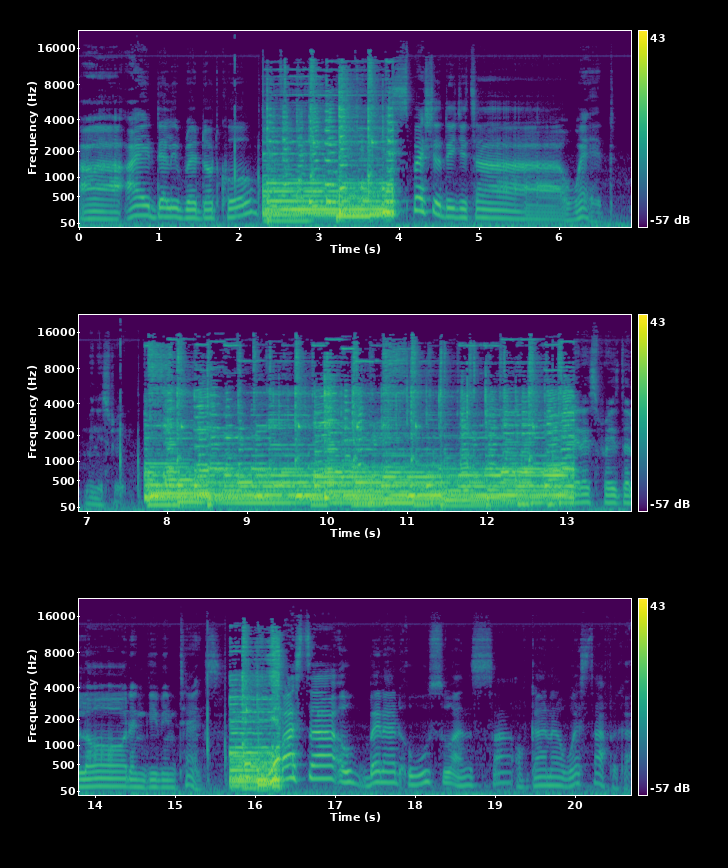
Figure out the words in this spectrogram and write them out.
uh, our idailybread.co. Special Digital Word Ministry. Let us praise the Lord and give Him thanks. Pastor Bernard Owusu Ansa of Ghana, West Africa.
